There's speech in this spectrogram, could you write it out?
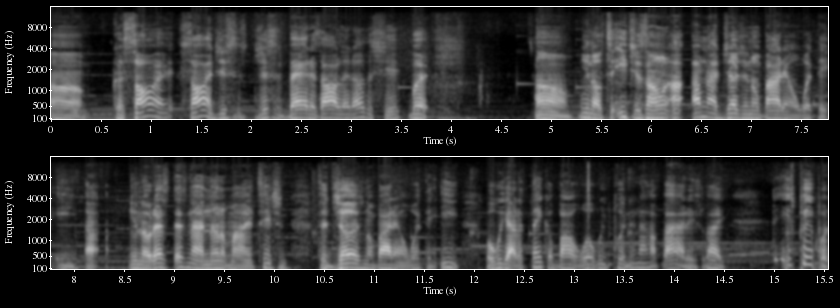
Um, cause soy it just just as bad as all that other shit. But um, you know, to each his own. I, am not judging nobody on what they eat. I, you know, that's that's not none of my intention to judge nobody on what they eat. But we got to think about what we put in our bodies. Like these people,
